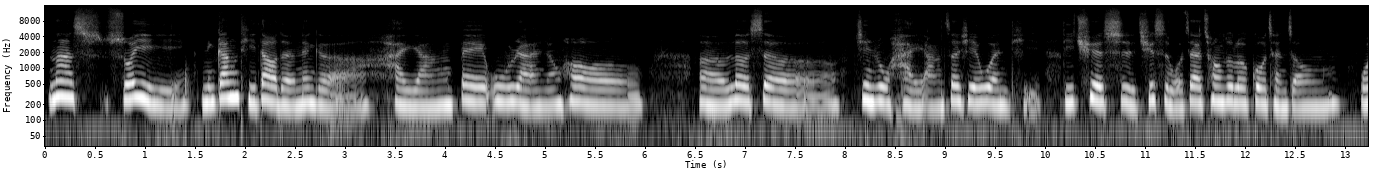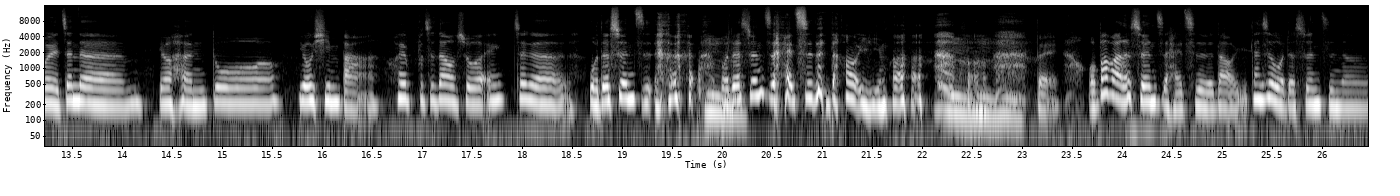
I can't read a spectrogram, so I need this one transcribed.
那所以你刚提到的那个海洋被污染，然后。呃，垃圾进入海洋这些问题，的确是。其实我在创作的过程中。我也真的有很多忧心吧，会不知道说，哎，这个我的孙子，我的孙子还吃得到鱼吗？对我爸爸的孙子还吃得到鱼，但是我的孙子呢？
